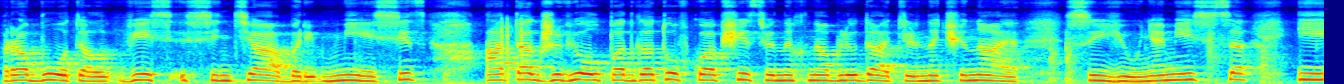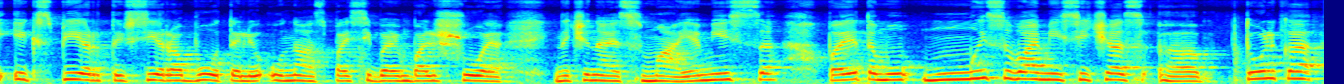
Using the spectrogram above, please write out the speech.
э, работал весь сентябрь месяц, а также вел подготовку общественных наблюдателей, начиная с июня месяца. И эксперты все работали у нас, спасибо им большое, начиная с мая месяца. Поэтому мы с вами сейчас Э, только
